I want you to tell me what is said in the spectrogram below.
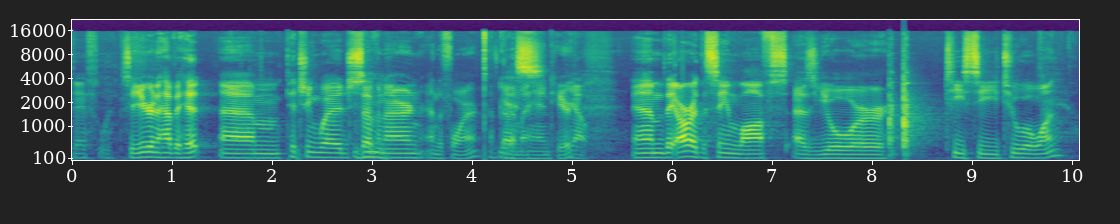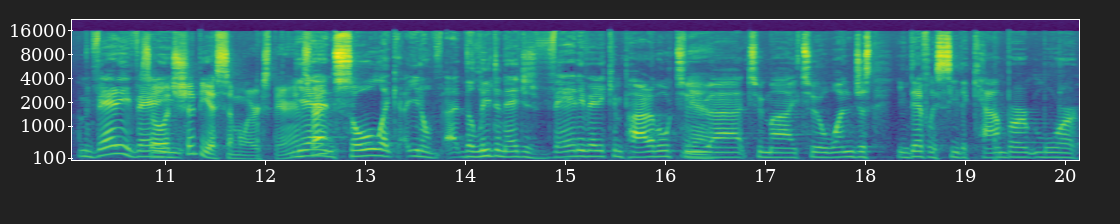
Definitely. So you're going to have a hit, um, pitching wedge, seven iron, and the four iron. I've got it in my Mm-hmm. Hand here. Yeah. Um, they are at the same lofts as your TC 201. I mean, very, very. So it should be a similar experience, yeah, right? and sole, like you know, uh, the leading edge is very, very comparable to Yeah. uh, to my 201. Just you can definitely see the camber more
